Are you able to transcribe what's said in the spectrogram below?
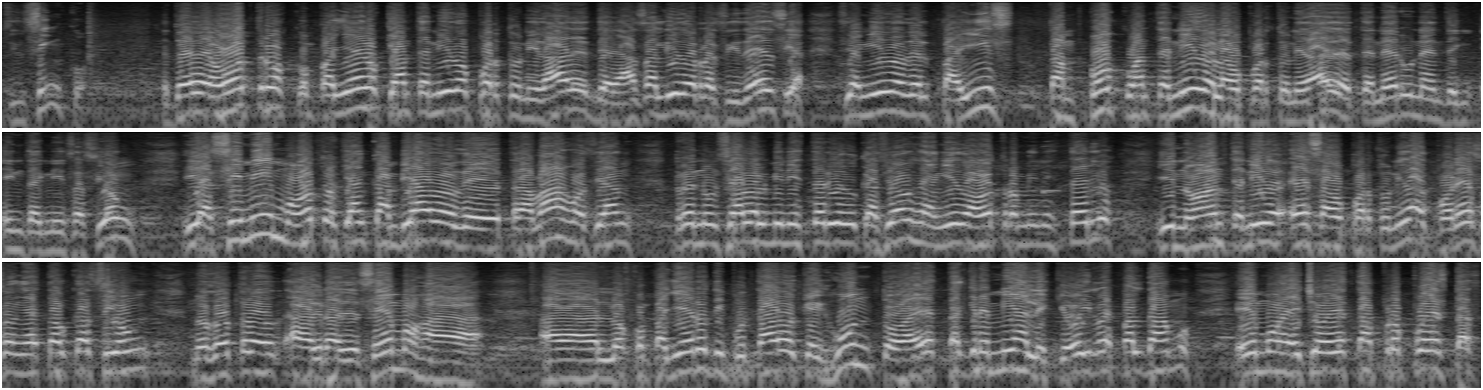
sin cinco. Entonces otros compañeros que han tenido oportunidades, de, han salido residencia, se han ido del país, tampoco han tenido la oportunidad de tener una indemnización. Y asimismo otros que han cambiado de trabajo, se han renunciado al Ministerio de Educación, se han ido a otros ministerios y no han tenido esa oportunidad. Por eso en esta ocasión nosotros agradecemos a, a los compañeros diputados que junto a estas gremiales que hoy respaldamos, hemos hecho estas propuestas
